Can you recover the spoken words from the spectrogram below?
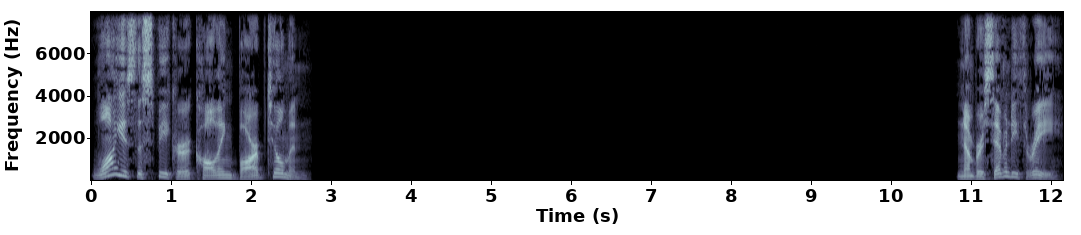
Why is the speaker calling Barb Tillman? Number 73.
